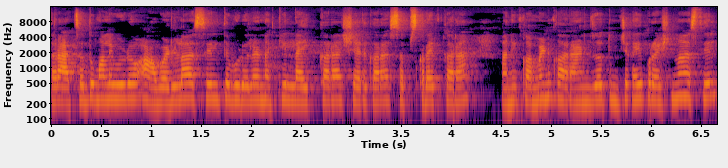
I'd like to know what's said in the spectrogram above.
तर आजचा तुम्हाला व्हिडिओ आवडला असेल तर व्हिडिओला नक्की लाईक करा शेअर करा सबस्क्राईब करा आणि कमेंट करा. आणि जर तुमचे काही प्रश्न असतील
